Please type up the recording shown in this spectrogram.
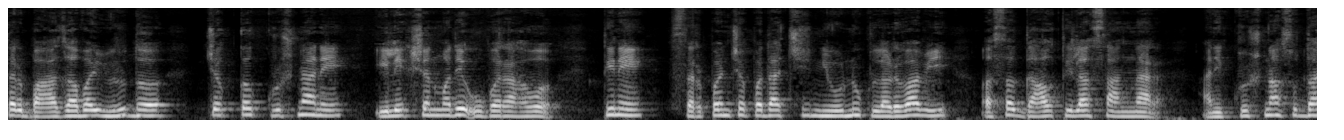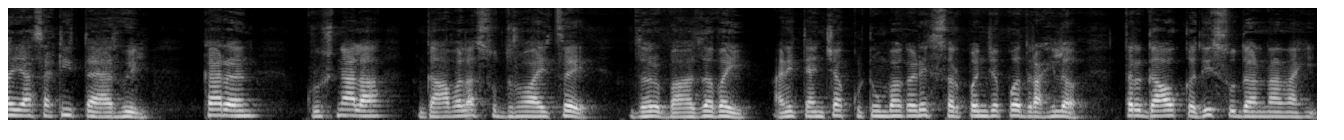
तर बाळजाबाई विरुद्ध चक्क कृष्णाने इलेक्शनमध्ये उभं राहावं. तिने सरपंच पदाची निवडणूक लढवावी असं गाव तिला सांगणार आणि कृष्णा सुद्धा यासाठी तयार होईल. कारण कृष्णाला गावाला सुधरवायचंय. जर बाळजाबाई आणि त्यांच्या कुटुंबाकडे सरपंचपद राहिलं तर गाव कधीच सुधारणार नाही.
